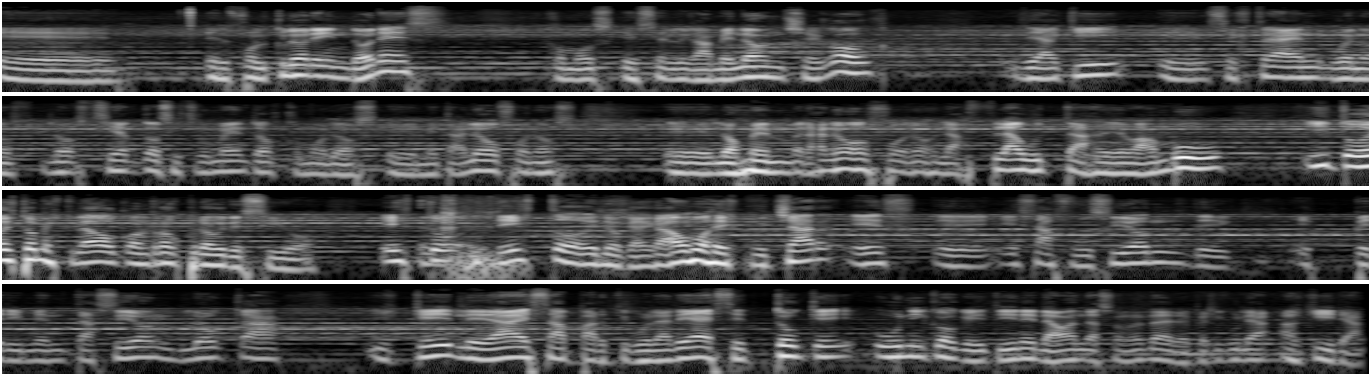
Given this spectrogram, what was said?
el folclore indonés, como es- es el gamelón chegog. De aquí eh, se extraen bueno, los ciertos instrumentos como los eh, metalófonos, eh, los membranófonos, las flautas de bambú y todo esto mezclado con rock progresivo. Esto, de esto es lo que acabamos de escuchar, es eh, esa fusión de experimentación loca y que le da esa particularidad, ese toque único que tiene la banda sonora de la película Akira.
